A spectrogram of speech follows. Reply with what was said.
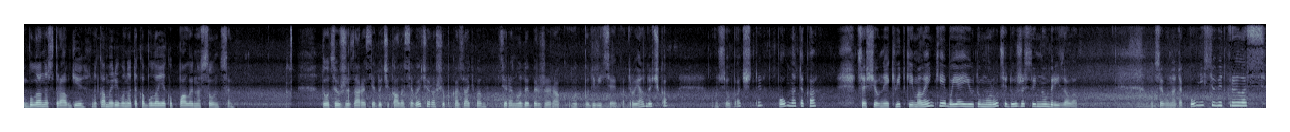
була насправді. На камері вона така була, як опалена сонцем. То це вже зараз я дочекалася вечора, щоб показати вам Сірано де Бержерак. От подивіться, яка трояндочка. Ось, бачите, повна така. Це ще в неї квітки маленькі, бо я її у тому році дуже сильно обрізала. Оце вона так повністю відкрилась.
